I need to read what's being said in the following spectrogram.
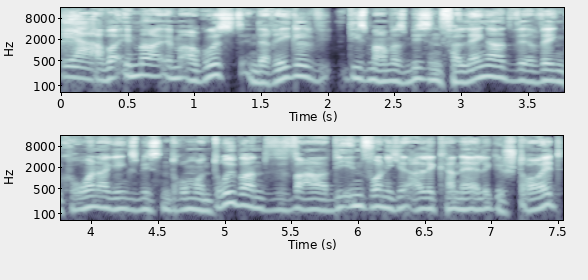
Ja. Aber immer im August. In der Regel, diesmal haben wir es ein bisschen verlängert. Wegen Corona ging es ein bisschen drum und drüber und war die Info nicht in alle Kanäle gestreut.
